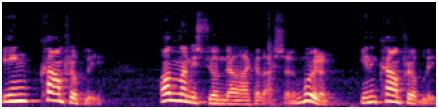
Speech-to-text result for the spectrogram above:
incomparably. Anlam istiyorum değerli arkadaşlarım. Buyurun. Incomparably.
